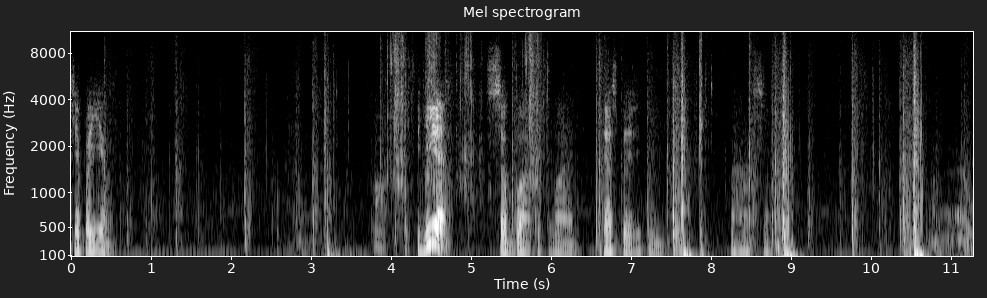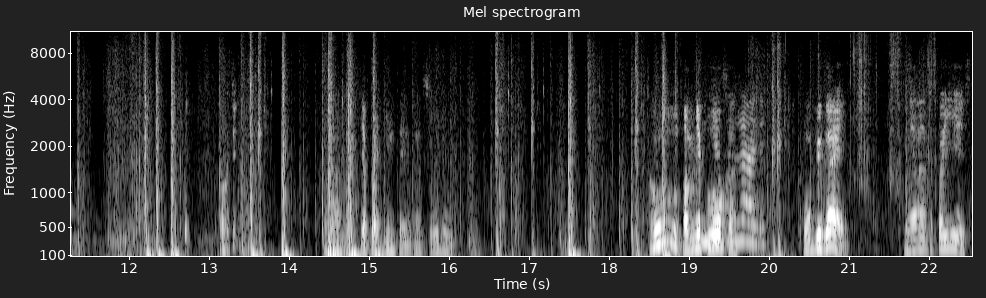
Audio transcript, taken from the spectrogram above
Так, я поем. Где? Собака, тварь. Сейчас, подожди. Ага, все. Ах ты. Ладно, хотя бы один-то из нас выживет. О, а мне Меня плохо. Убегай. Мне надо поесть.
